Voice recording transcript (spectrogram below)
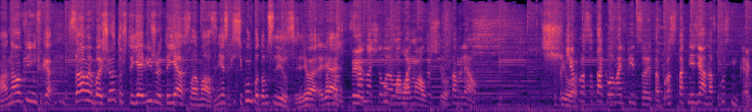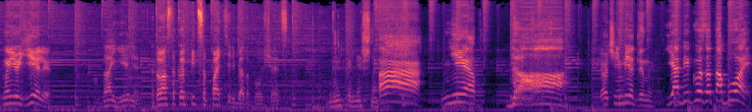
Она вообще нифига. Самое большое, то, что я вижу, это я сломал. За несколько секунд потом слился. Ре- Реально. Ты ты сам начал ее ломать, ломал ты ж всё. Заставлял. Зачем Черт. просто так ломать пиццу это? Просто так нельзя, она вкусненькая. Так мы ее ели. Ну Да, ели. Это у нас такой пицца-party, ребята, получается. Ну, конечно. А, нет, Да! я очень медленный. Я бегу за тобой!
